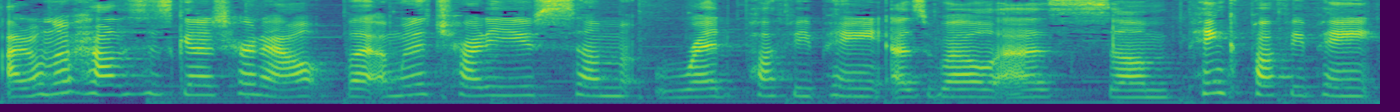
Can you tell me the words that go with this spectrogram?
I don't know how this is going to turn out, but I'm going to try to use some red puffy paint as well as some pink puffy paint.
